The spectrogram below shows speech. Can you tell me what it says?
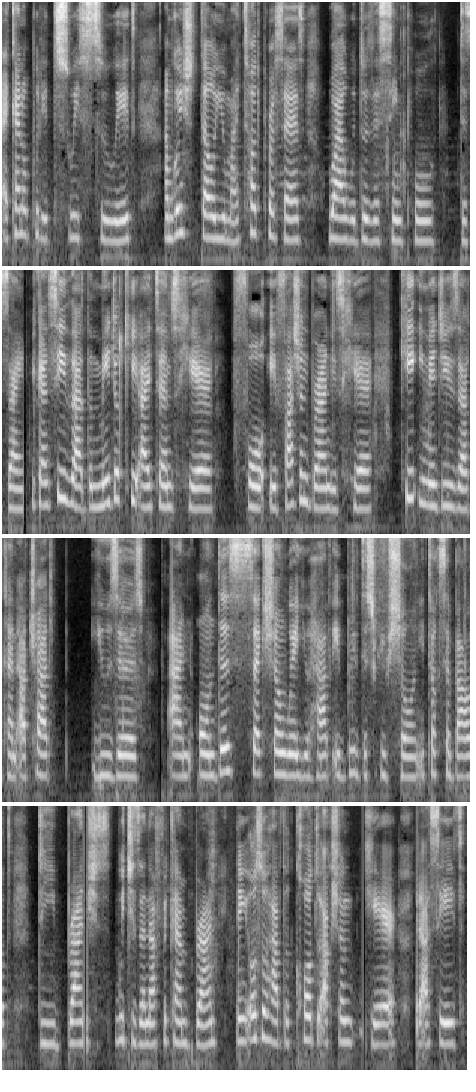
I cannot put a twist to it. I'm going to tell you my thought process while we do this simple design. You can see that the major key items here for a fashion brand is here. Key images that can attract users and on this section where you have a brief description it talks about the brand which is an african brand. Then you also have the call to action here that says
